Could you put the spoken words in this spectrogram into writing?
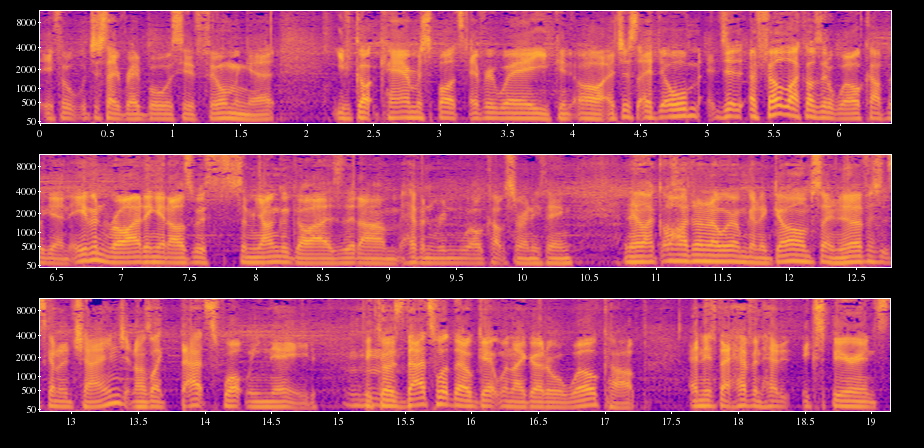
if it would just say Red Bull was here filming it, you've got camera spots everywhere. You can, oh, it just it all, it, felt like I was at a World Cup again. Even riding it, I was with some younger guys that um haven't ridden World Cups or anything, and they're like, oh, I don't know where I'm going to go. I'm so nervous it's going to change. And I was like, that's what we need because that's what they'll get when they go to a World Cup. And if they haven't had experience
